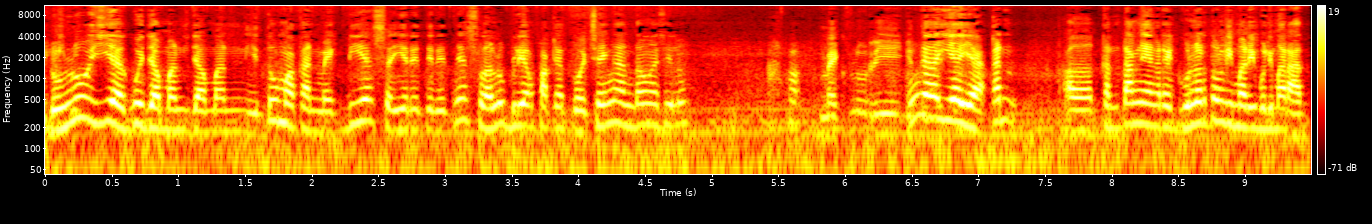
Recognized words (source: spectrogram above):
dulu iya gue zaman zaman itu makan McD ya seirit-iritnya selalu beli yang paket gocengan tau gak sih lu Apa? McFlurry gitu. enggak iya ya kan eh, kentang yang reguler tuh 5.500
